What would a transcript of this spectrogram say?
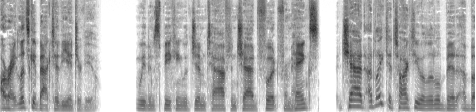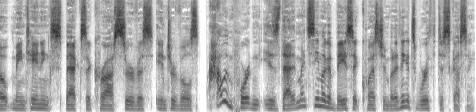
All right, let's get back to the interview. We've been speaking with Jim Taft and Chad Foote from Hengst. Chad, I'd like to talk to you a little bit about maintaining specs across service intervals. How important is that? It might seem like a basic question, but I think it's worth discussing.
